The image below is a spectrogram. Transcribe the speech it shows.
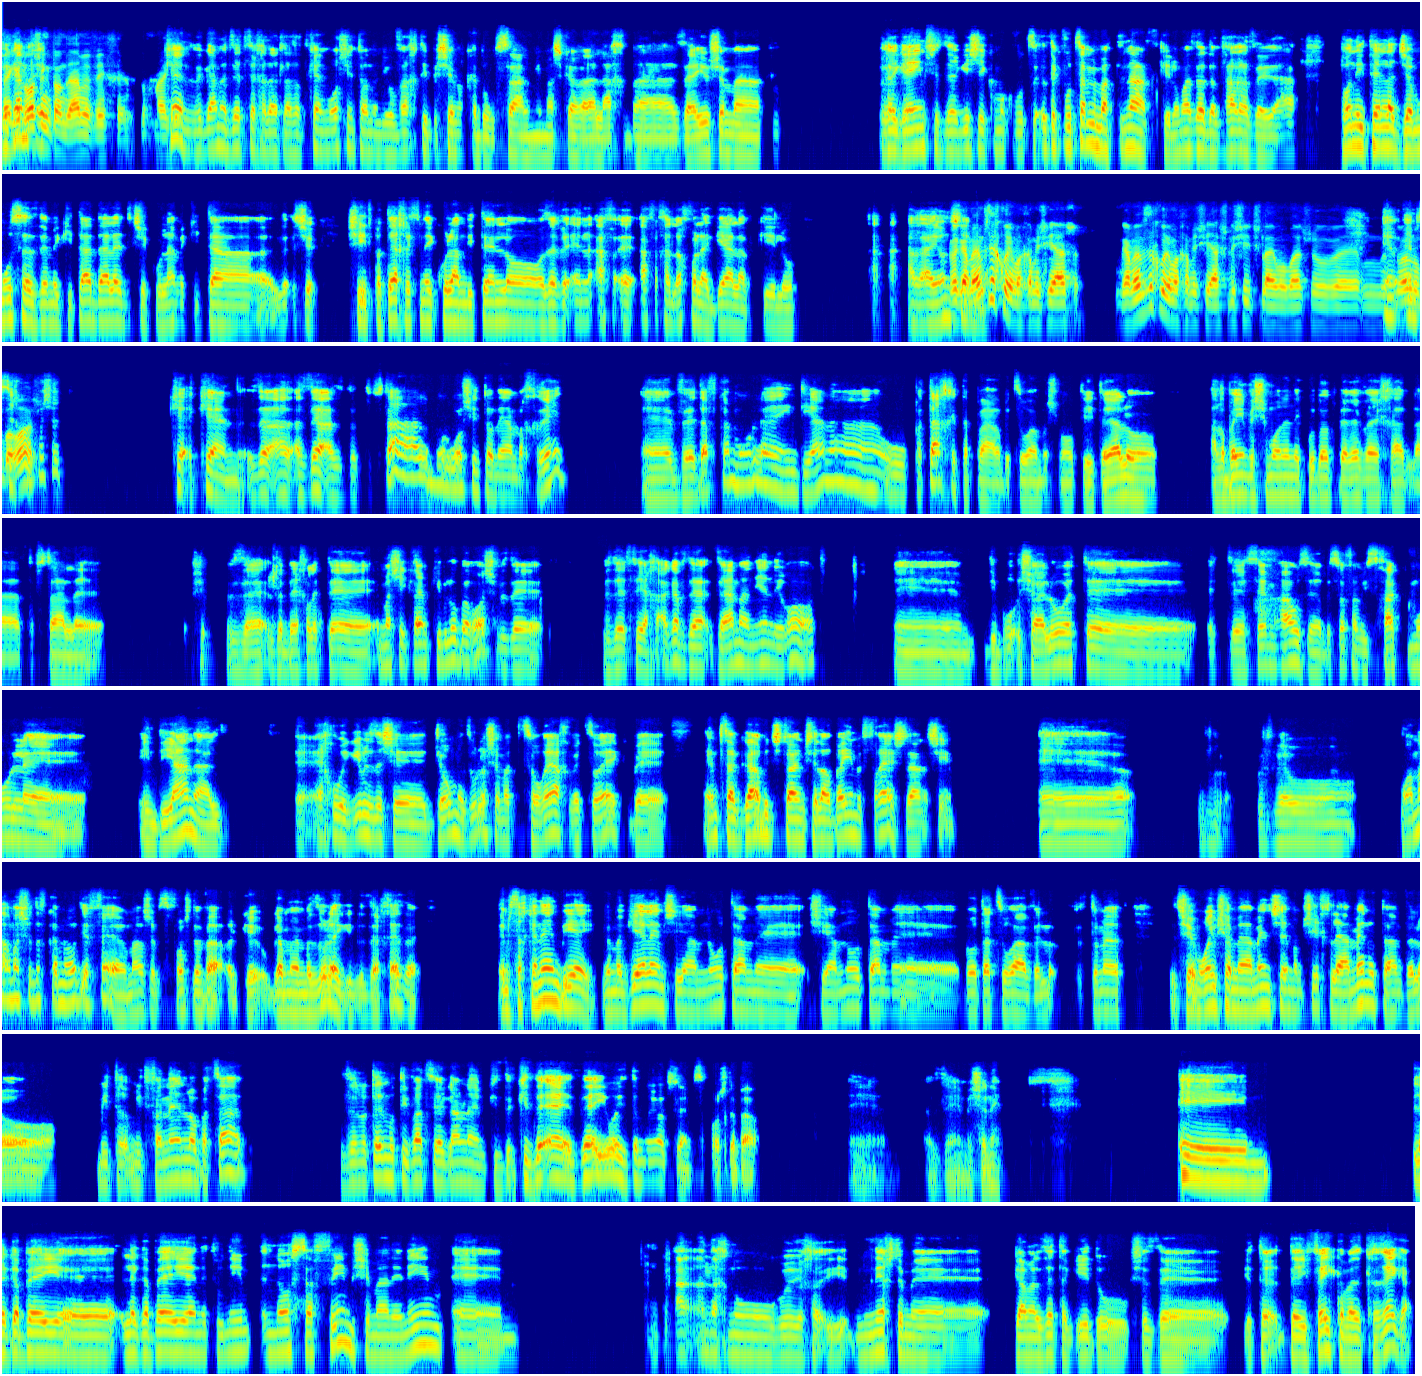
נגד וושינגטון זה היה מביך, להגיד. כן, וגם את זה צריך לדעת לעשות. כן, וושינגטון, אני הובכתי בשם הכדורסל ממה שקרה לך בזה, היו שם רגעים שזה הרגיש לי כמו קבוצה, זה קבוצה ממתנ"ס, כאילו, מה זה הדבר הזה? בוא ניתן לג'מוס הזה מכיתה ד' כשכולם מכיתה, ש, שיתפתח לפני כולם, ניתן לו זה, ואין, אף, אף אחד לא יכול להגיע אליו, כאילו. הרעיון וגם שם, הם שיחקו עם החמישייה, גם הם שיחקו עם החמישייה השלישית שלהם או משהו, והם הם, נתנו לנו בראש. פשוט, כן, זה, אז זה, אז סטל וושינגטון היה מחריד, ודווקא מול אה, אינדיאנה הוא פתח את הפער בצורה משמעותית, היה לו 48 נקודות ברבע אחד לספסל, אה, זה, זה בהחלט אה, מה שיקרה הם קיבלו בראש וזה, וזה הצליח. אגב, זה, זה היה מעניין לראות, אה, דיברו, שאלו את, אה, את אה, סם האוזר בסוף המשחק מול אה, אינדיאנה על איך הוא הגיב לזה שג'ו מזולה שם צורח וצועק באמצע garbage time של 40 הפרש לאנשים. אה, והוא הוא אמר משהו דווקא מאוד יפה, הוא אמר שבסופו של דבר, גם מזולה הגיב לזה אחרי זה, הם שחקני NBA, ומגיע להם שיאמנו אותם, אה, שיאמנו אותם אה, באותה צורה, ולא, זאת אומרת, שהם רואים שהמאמן שממשיך לאמן אותם ולא מת, מתפנן לו בצד, זה נותן מוטיבציה גם להם, כי זה, כי זה, זה יהיו ההזדמנויות שלהם בסופו של דבר. אה, אז זה משנה. אה, לגבי, אה, לגבי אה, נתונים נוספים שמעניינים, אנחנו, מניח שאתם גם על זה תגידו שזה יותר די פייק, אבל כרגע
